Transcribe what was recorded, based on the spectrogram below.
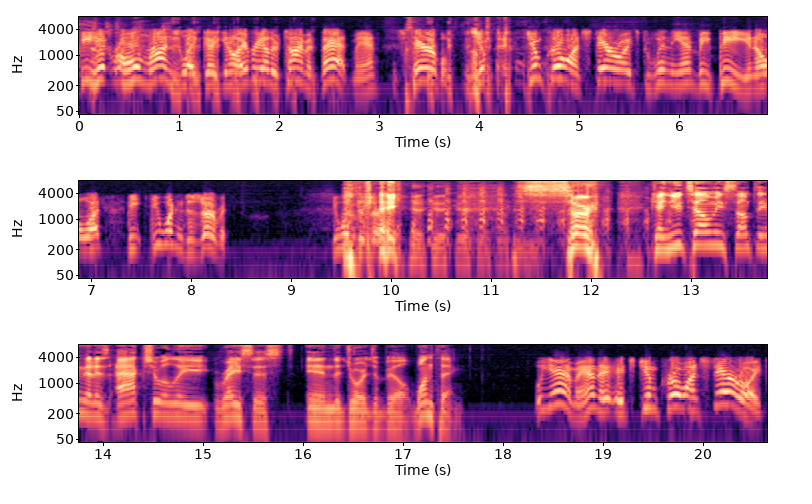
he hit home runs like, uh, you know, every other time at bat, man. It's terrible. Jim, Jim Crow on steroids could win the MVP. You know what? He, he wouldn't deserve it. He wouldn't deserve Hey, it. sir, can you tell me something that is actually racist in the Georgia bill? One thing. Well, yeah, man. It's Jim Crow on steroids.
